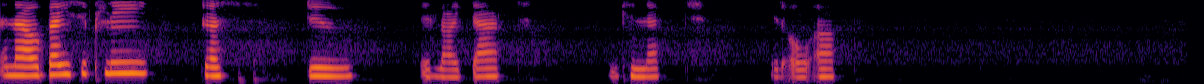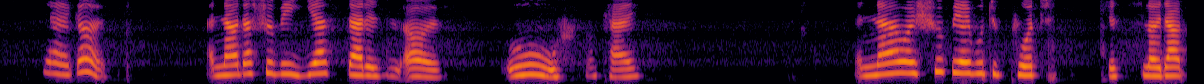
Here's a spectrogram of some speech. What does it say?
and now basically just do it like that and connect it all up. There you go and now that should be yes that is oh ooh okay. And now I should be able to put just slow down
